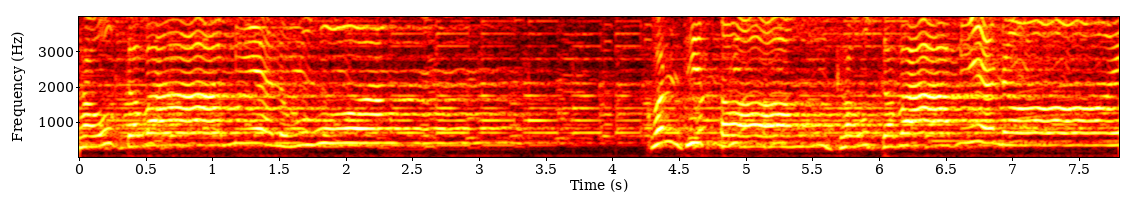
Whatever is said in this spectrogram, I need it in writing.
เขากะว่าเมียหลวง คนที่สองเขากะว่าเมียน้อย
